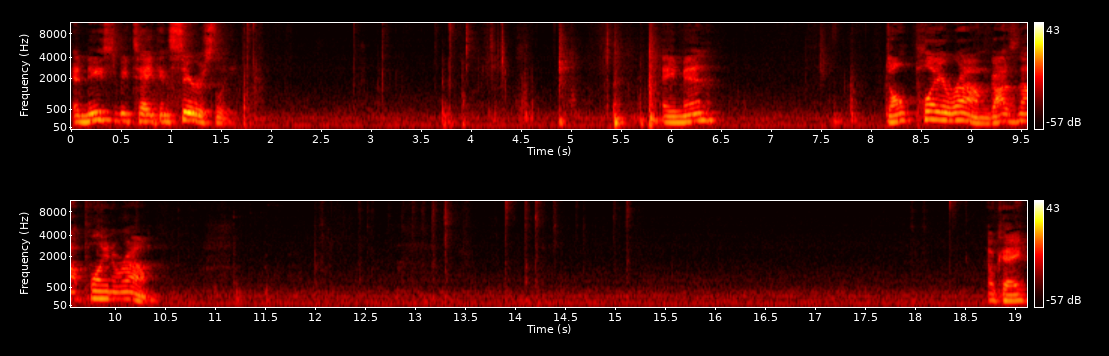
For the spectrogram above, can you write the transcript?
It needs to be taken seriously. Amen. Don't play around. God's not playing around. Okay.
